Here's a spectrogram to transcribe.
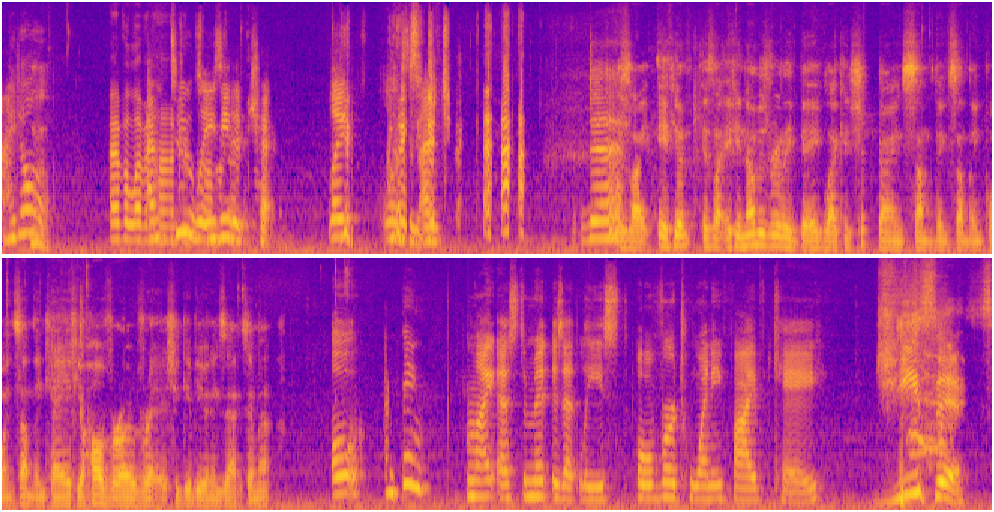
I don't. I have eleven I'm too lazy to check. Like, listen, I'm. It's like if your it's like if your number's really big, like it's showing something something point something k. If you hover over it, it should give you an exact amount. Oh, I think my estimate is at least over 25k. Jesus.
